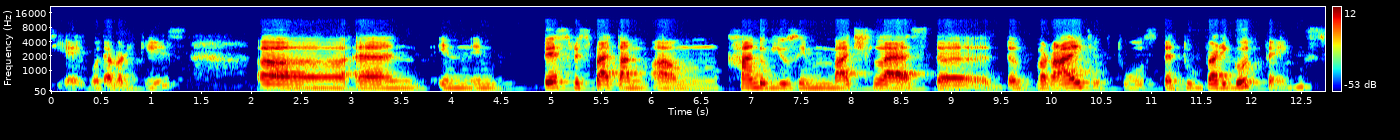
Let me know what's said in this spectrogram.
PCA, whatever it is. Uh, and in, in this respect, I'm um, kind of using much less the, the variety of tools that do very good things,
